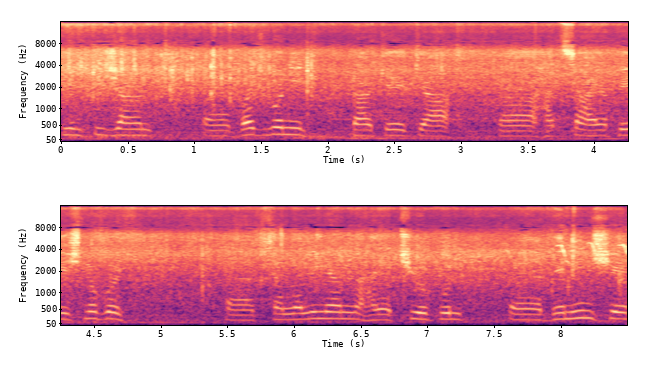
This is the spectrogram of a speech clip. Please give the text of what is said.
قیمتی جان بجبنی تاکہ کیا حادثہ ہے پیش نگوئی سلالینیان ہے چیو پل دینین شیر.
